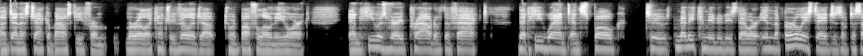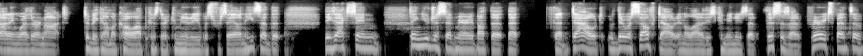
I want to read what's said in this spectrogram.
uh, Dennis Jakubowski from Marilla Country Village out toward Buffalo, New York. And he was very proud of the fact that he went and spoke to many communities that were in the early stages of deciding whether or not to become a co-op because their community was for sale. And he said that the exact same thing you just said mary about the that that doubt. There was self-doubt in a lot of these communities that this is a very expensive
